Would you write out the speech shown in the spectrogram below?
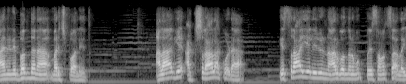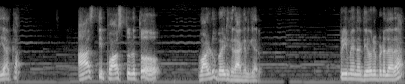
ఆయన నిబంధన మర్చిపోలేదు. అలాగే అక్షరాల కూడా ఇస్రాయేలీలు నాలుగు వందల ముప్పై సంవత్సరాలు అయ్యాక ఆస్తి పాస్తులతో వాళ్ళు బయటికి రాగలిగారు. ప్రియమైన దేవుని బిడలారా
